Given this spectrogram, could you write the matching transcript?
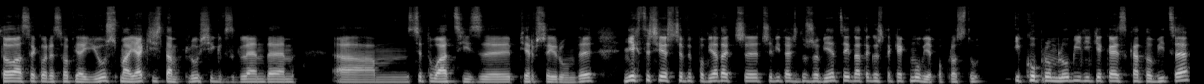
to Aseko Resofia już ma jakiś tam plusik względem um, sytuacji z pierwszej rundy. Nie chcę się jeszcze wypowiadać, czy, czy widać dużo więcej, dlatego że tak jak mówię, po prostu i Kuprum Lubin, i GKS Katowice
